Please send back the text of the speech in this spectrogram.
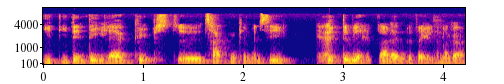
i, i den del af købstrakten, kan man sige. Ja. Det, det vil jeg helt klart anbefale, at man gør.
